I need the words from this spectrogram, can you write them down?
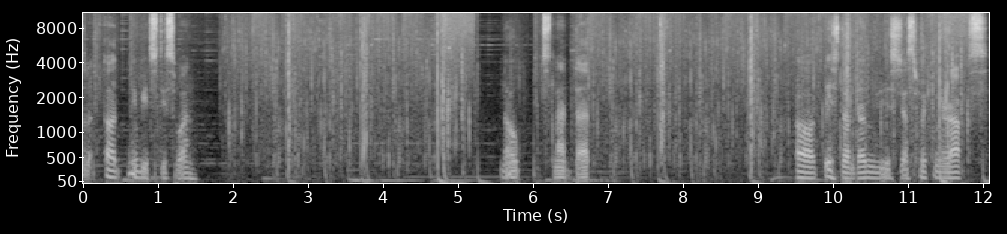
Uh, let's, uh, maybe it's this one. Nope, it's not that. Oh, please don't tell me it's just freaking rocks.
